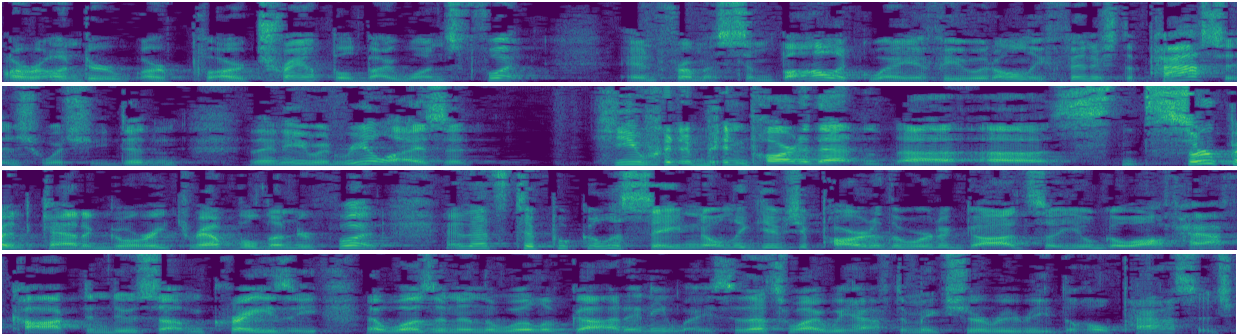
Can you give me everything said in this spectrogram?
are under, are, are trampled by one's foot. And from a symbolic way, if he would only finish the passage, which he didn't, then he would realize that he would have been part of that uh, uh, serpent category, trampled underfoot. And that's typical of Satan. Only gives you part of the Word of God, so you'll go off half-cocked and do something crazy that wasn't in the will of God anyway. So that's why we have to make sure we read the whole passage.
